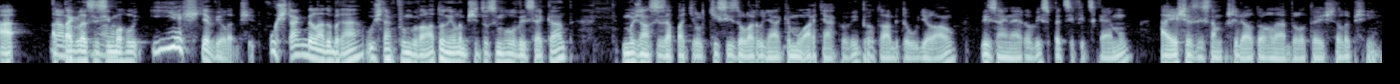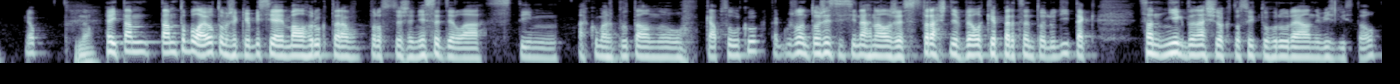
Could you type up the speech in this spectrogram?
A a ano, takhle si ano. si mohl ještě vylepšit. Už tak byla dobrá, už tak fungovala, to nejlepší, co si mohl vysekat. Možná si zaplatil tisíc dolarů nějakému arťákovi, proto aby to udělal, designérovi specifickému. A ještě si tam přidal tohle a bylo to ještě lepší. Jo. No. Hej, tam, tam to bolo aj o tom, že keby si aj mal hru, ktorá proste že nesedela s tým, akú máš brutálnu kapsulku, tak už len to, že si si nahnal, že strašne veľké percento ľudí, tak sa niekto našiel, kto si tú hru reálne vyžlistou.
